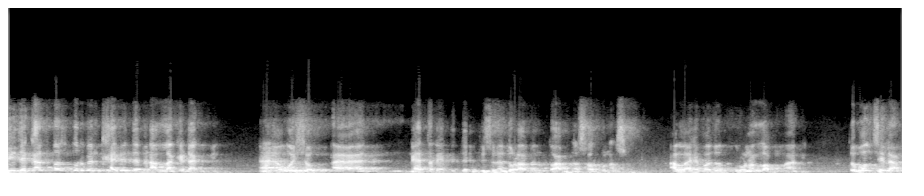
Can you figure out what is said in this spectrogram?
নিজে কাজ বাজ করবেন, খাইবেন, দেবেন, আল্লাহকে ডাকবেন। হ্যাঁ ওইসব নেতা নেত্রীদের পিছনে দৌড়াবেন তো আপনার সর্বনাশ আল্লাহ হেফাজত করুন আল্লাহ আমি তো বলছিলাম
